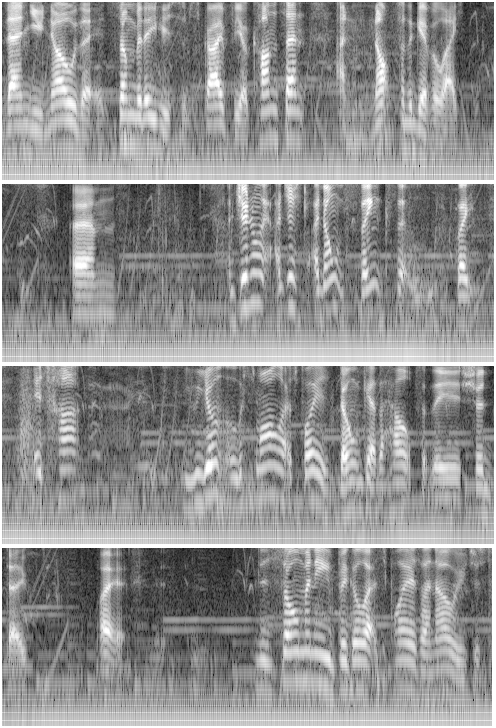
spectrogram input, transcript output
then you know that it's somebody who's subscribed for your content and not for the giveaway. Um, and generally, I just I don't think that like it's hard. You don't small let's players don't get the help that they should do. Like there's so many bigger let's players I know who just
